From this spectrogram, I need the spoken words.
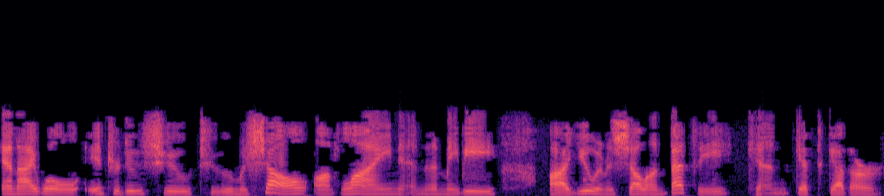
and I will introduce you to Michelle online, and then maybe uh, you and Michelle and Betsy can get together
